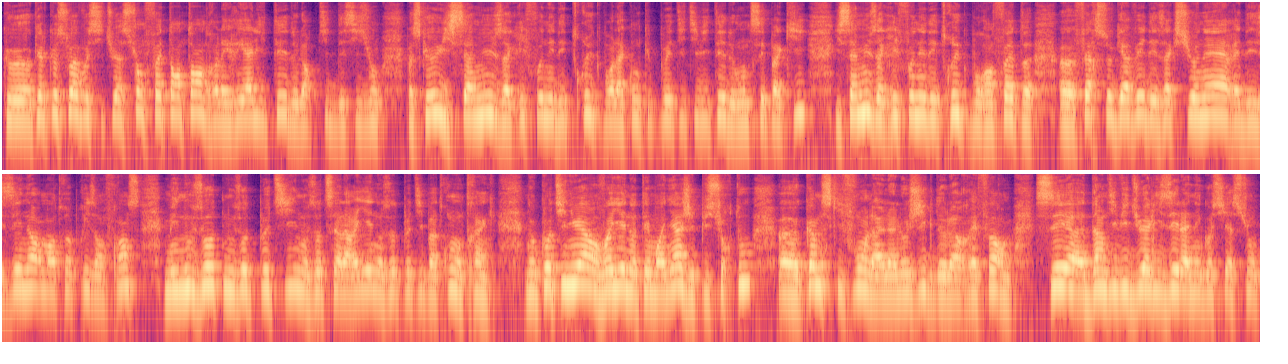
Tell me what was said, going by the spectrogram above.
que quelles que soient vos situations, faites entendre les réalités de leurs petites décisions, parce qu'eux ils s'amusent à griffonner des trucs pour la compétitivité de on ne sait pas qui, ils s'amusent à griffonner des trucs pour en fait euh, faire se gaver des actionnaires et des énormes entreprises en France, mais nous autres, nous autres petits, nos autres salariés, nos autres petits patrons, on trinque. Donc continuez à envoyer nos témoignages et puis surtout, euh, comme ce qu'ils font, la, logique de leur réforme, c'est euh, d'individualiser la négociation,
